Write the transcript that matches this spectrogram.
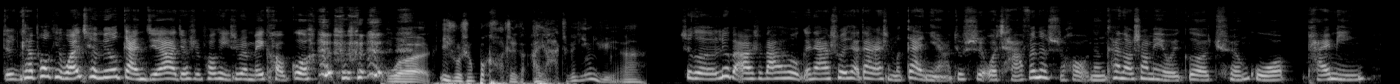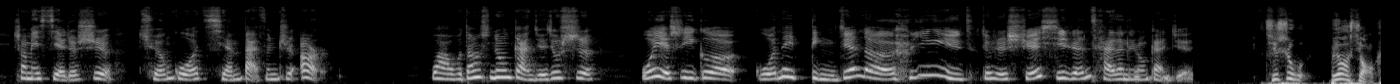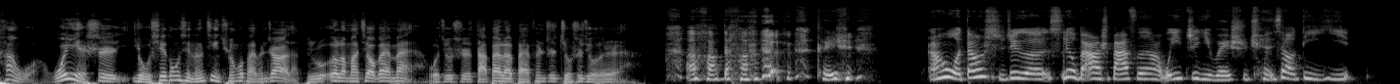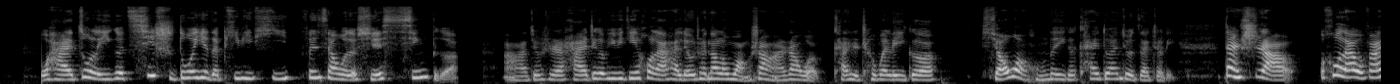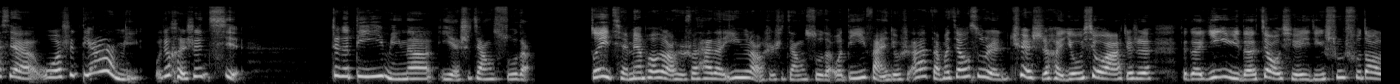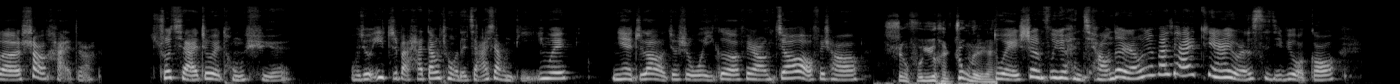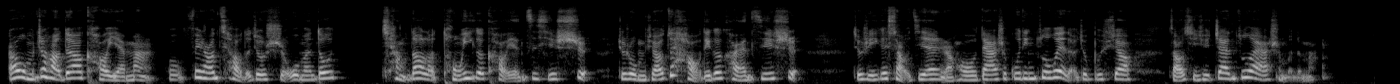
就你看 Pocky 完全没有感觉啊，就是 Pocky 是不是没考过？我艺术生不考这个，哎呀，这个英语啊，这个六百二十八分，我跟大家说一下大概什么概念啊，就是我查分的时候能看到上面有一个全国排名，上面写着是全国前百分之二，哇，我当时那种感觉就是。我也是一个国内顶尖的英语，就是学习人才的那种感觉。其实我不要小看我，我也是有些东西能进全国百分之二的，比如饿了么叫外卖，我就是打败了百分之九十九的人。啊，好的，可以。然后我当时这个六百二十八分啊，我一直以为是全校第一，我还做了一个七十多页的 PPT，分享我的学习心得。啊，就是还这个 PPT 后来还流传到了网上啊，让我开始成为了一个小网红的一个开端就在这里。但是啊，后来我发现我是第二名，我就很生气。这个第一名呢也是江苏的，所以前面 poke 老师说他的英语老师是江苏的，我第一反应就是啊，咱们江苏人确实很优秀啊，就是这个英语的教学已经输出到了上海，对吧？说起来这位同学，我就一直把他当成我的假想敌，因为。你也知道，就是我一个非常骄傲、非常胜负欲很重的人，对胜负欲很强的人，我就发现，哎，竟然有人四级比我高，然后我们正好都要考研嘛，哦，非常巧的就是我们都抢到了同一个考研自习室，就是我们学校最好的一个考研自习室，就是一个小间，然后大家是固定座位的，就不需要早起去占座呀什么的嘛。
